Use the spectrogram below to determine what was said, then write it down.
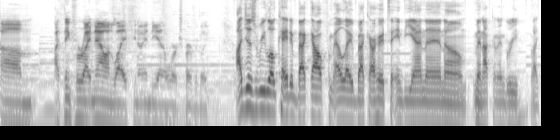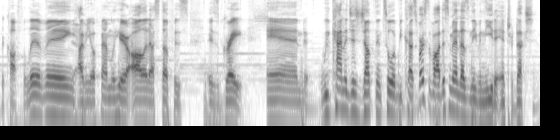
um, I think for right now in life, you know, Indiana works perfectly. I just relocated back out from LA back out here to Indiana and um man I can agree like the cost of living having your family here all of that stuff is is great and we kind of just jumped into it because first of all this man doesn't even need an introduction.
